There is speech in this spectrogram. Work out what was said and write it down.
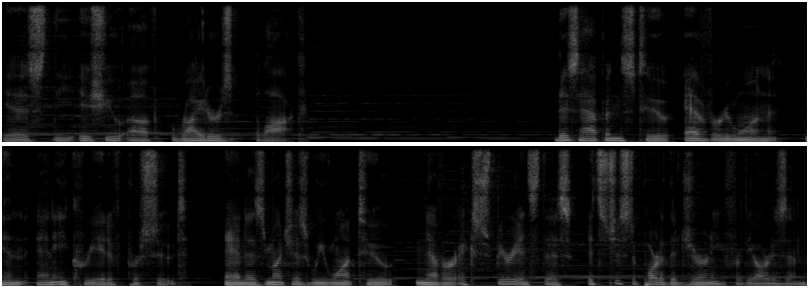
is the issue of writer's block. This happens to everyone in any creative pursuit. And as much as we want to never experience this, it's just a part of the journey for the artisan.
